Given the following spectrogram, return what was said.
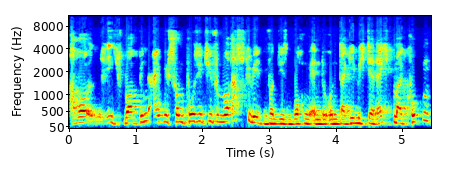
Aber ich war, bin eigentlich schon positiv überrascht gewesen von diesem Wochenende. Und da gebe ich dir recht, mal gucken,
